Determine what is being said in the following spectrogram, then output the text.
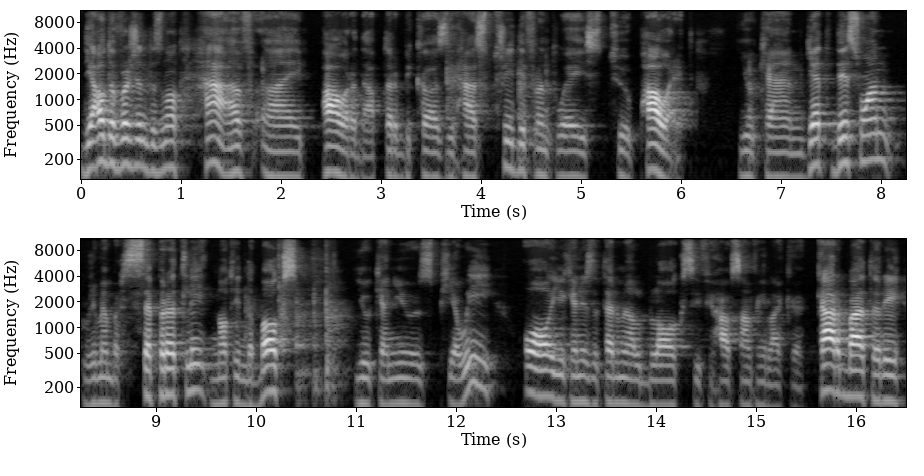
the outdoor version does not have a power adapter because it has three different ways to power it. You can get this one, remember separately, not in the box. You can use PoE or you can use the terminal blocks if you have something like a car battery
